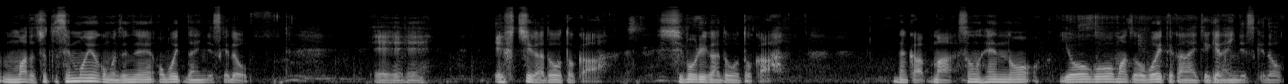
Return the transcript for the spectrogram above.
まだちょっと専門用語も全然覚えてないんですけどえー、F 値がどうとか絞りがどうとかなんかまあその辺の用語をまず覚えていかないといけないんですけど、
